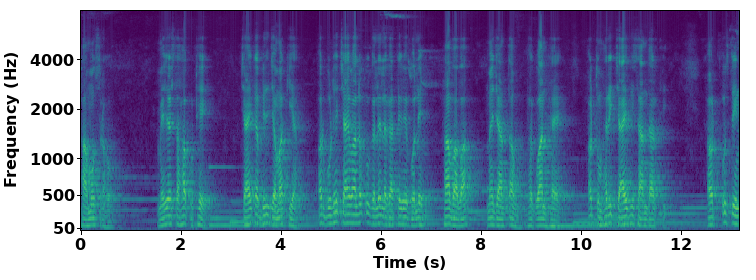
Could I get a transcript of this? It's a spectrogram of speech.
खामोश रहो। मेजर साहब उठे, चाय का बिल जमा किया और बूढ़े चाय वालों को गले लगाते हुए बोले हाँ बाबा, मैं जानता हूँ, भगवान है और तुम्हारी चाय भी शानदार थी। और उस दिन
